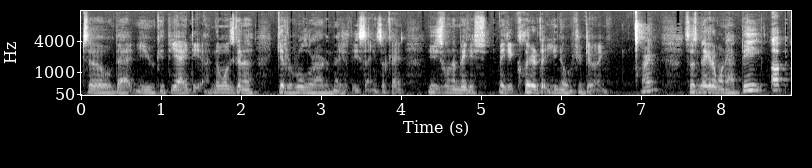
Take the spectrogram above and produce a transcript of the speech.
so that you get the idea. No one's going to get a ruler out and measure these things, okay? You just want to make it make it clear that you know what you're doing. All right? So it's negative 1 half b up.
